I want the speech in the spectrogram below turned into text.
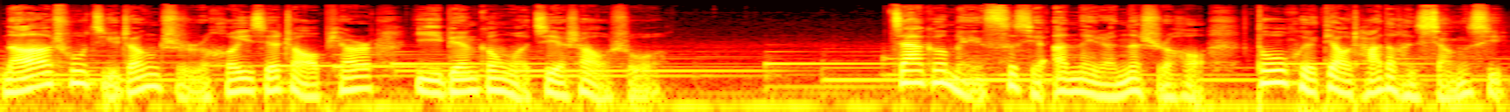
拿出几张纸和一些照片，一边跟我介绍说：“嘉哥每次写案内人的时候，都会调查的很详细。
